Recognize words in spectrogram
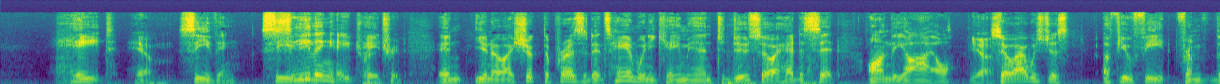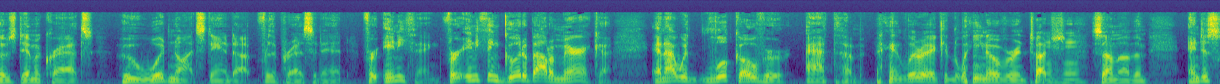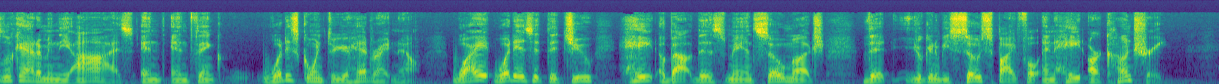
hate him. Seething. Seething, Seething hatred. Hatred. And, you know, I shook the president's hand when he came in. To do so, I had to sit on the aisle. Yeah. So I was just a few feet from those Democrats who would not stand up for the president for anything, for anything good about America. And I would look over at them, and literally I could lean over and touch mm-hmm. some of them, and just look at them in the eyes and, and think, what is going through your head right now? Why? What is it that you hate about this man so much that you're going to be so spiteful and hate our country?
